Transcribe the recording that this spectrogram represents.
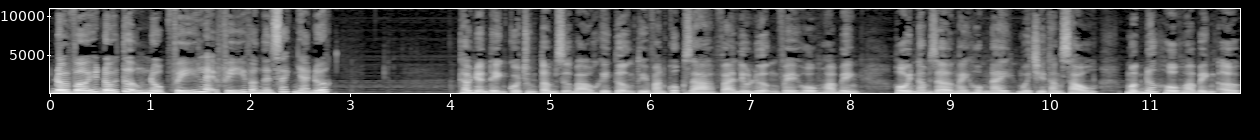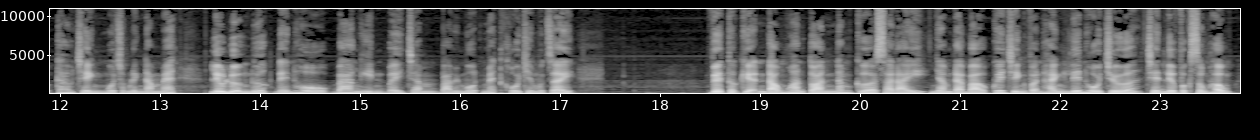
đối với đối tượng nộp phí, lệ phí và ngân sách nhà nước. Theo nhận định của Trung tâm Dự báo Khí tượng Thủy văn Quốc gia và lưu lượng về Hồ Hòa Bình, hồi 5 giờ ngày hôm nay 19 tháng 6, mực nước Hồ Hòa Bình ở cao trình 105 m, lưu lượng nước đến hồ 3.731 m khối trên một giây. Việc thực hiện đóng hoàn toàn 5 cửa xà đáy nhằm đảm bảo quy trình vận hành liên hồ chứa trên lưu vực sông Hồng –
